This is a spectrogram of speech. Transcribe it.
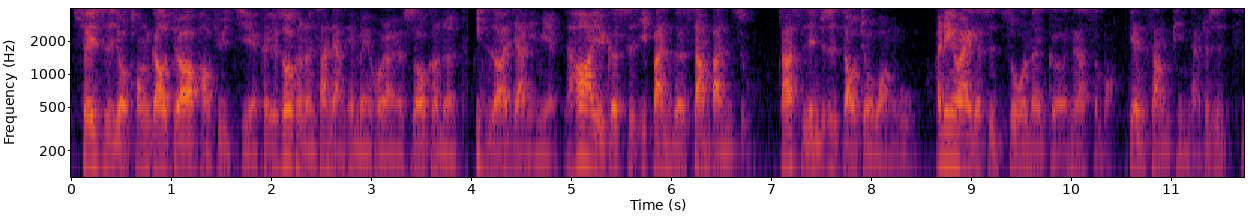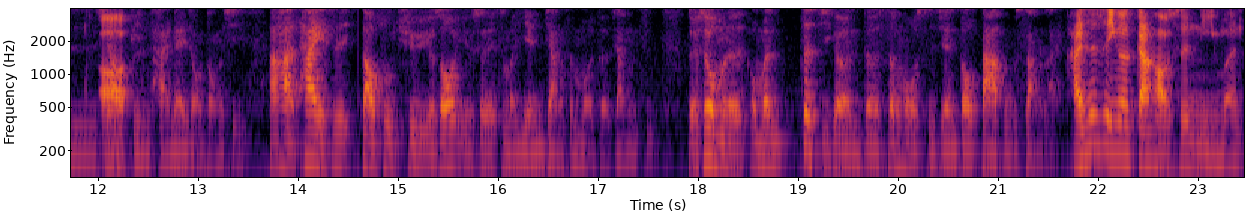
随时有通告就要跑去接，可有时候可能三两天没回来，有时候可能一直都在家里面。然后还有一个是一般的上班族，他时间就是朝九晚五。啊，另外一个是做那个那叫什么电商平台，就是直销哦平台那种东西。啊，他他也是到处去，有时候有些什么演讲什么的这样子。对，所以我们的我们这几个人的生活时间都搭不上来。还是是因为刚好是你们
